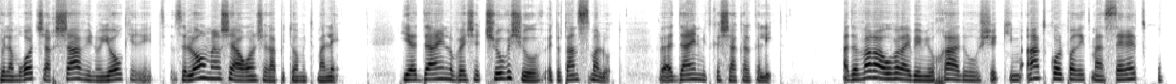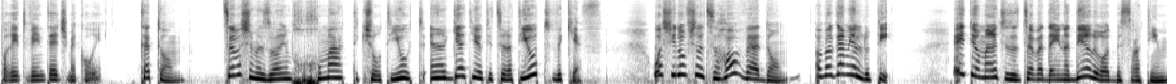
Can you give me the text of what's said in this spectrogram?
ולמרות שעכשיו היא ניו יורקרית, זה לא אומר שהארון שלה פתאום מתמלא. היא עדיין לובשת שוב ושוב את אותן שמלות, ועדיין מתקשה כלכלית. הדבר האהוב עליי במיוחד הוא שכמעט כל פריט מהסרט הוא פריט וינטג' מקורי. כתום, צבע שמזוהה עם חוכמה, תקשורתיות, אנרגטיות, יצירתיות וכיף. הוא השילוב של צהוב ואדום, אבל גם ילדותי. הייתי אומרת שזה צבע די נדיר לראות בסרטים.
